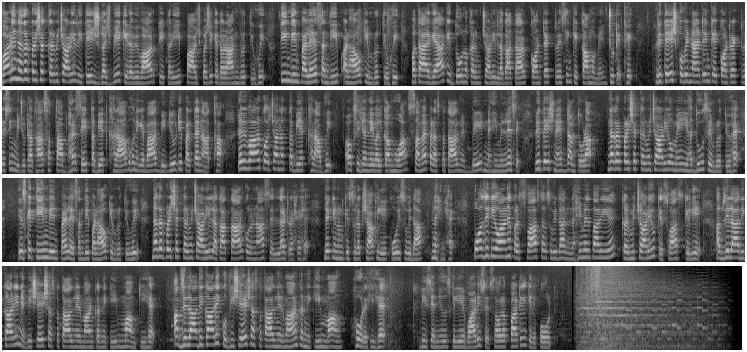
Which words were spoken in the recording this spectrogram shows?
वाड़ी नगर परिषद कर्मचारी रितेश गजबे के रविवार के करीब पाँच बजे के दौरान मृत्यु हुई। तीन दिन पहले संदीप अढ़ाव की मृत्यु हुई। बताया गया कि दोनों कर्मचारी लगातार कॉन्टैक्ट ट्रेसिंग के कामों में जुटे थे। रितेश कोविड 19 के कॉन्ट्रैक्ट ट्रेसिंग में जुटा था। सप्ताह भर से तबियत खराब होने के बाद भी ड्यूटी पर तैनात था। रविवार को अचानक तबियत खराब हुई। ऑक्सीजन लेवल कम हुआ। समय पर अस्पताल में बेड नहीं मिलने से रितेश ने दम तोड़ा। नगर परिषद कर्मचारियों में यह दूसरी मृत्यु है। इसके तीन दिन पहले संदीप पढ़ाओ की मृत्यु हुई। नगर परिषद कर्मचारी लगातार कोरोना से लड़ रहे हैं, लेकिन उनकी सुरक्षा के लिए कोई सुविधा नहीं है। पॉजिटिव आने पर स्वास्थ्य सुविधा नहीं मिल पा रही है। कर्मचारियों के स्वास्थ्य के लिए अब जिला अधिकारी ने विशेष अस्पताल निर्माण करने की मांग की है। अब जिला अधिकारी को विशेष अस्पताल निर्माण करने की मांग हो रही है। बीसीएन न्यूज़ के लिए वाड़ी से सौरभ पाटिल की रिपोर्ट।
